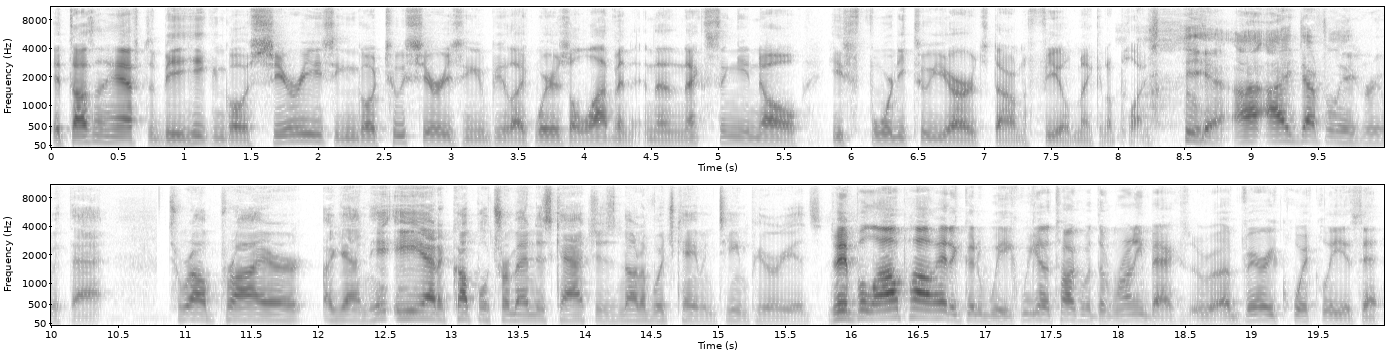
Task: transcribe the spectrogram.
It doesn't have to be, he can go a series, he can go two series, and can be like, where's 11? And then the next thing you know, he's 42 yards down the field making a play. Yeah, I, I definitely agree with that. Terrell Pryor, again, he, he had a couple tremendous catches, none of which came in team periods. Man, Bilal Powell had a good week. We got to talk about the running backs uh, very quickly. Is that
